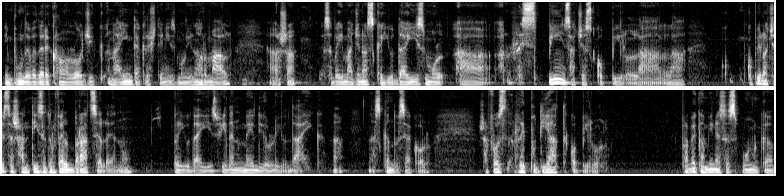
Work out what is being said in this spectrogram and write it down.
din punct de vedere cronologic, înaintea creștinismului normal, așa, să vă imaginați că iudaismul a respins acest copil la, la copilul acesta și-a întins într-un fel brațele, nu? Spre iudaism, fiind în mediul iudaic, da? născându-se acolo. Și a fost repudiat copilul. Probabil că îmi vine să spun că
